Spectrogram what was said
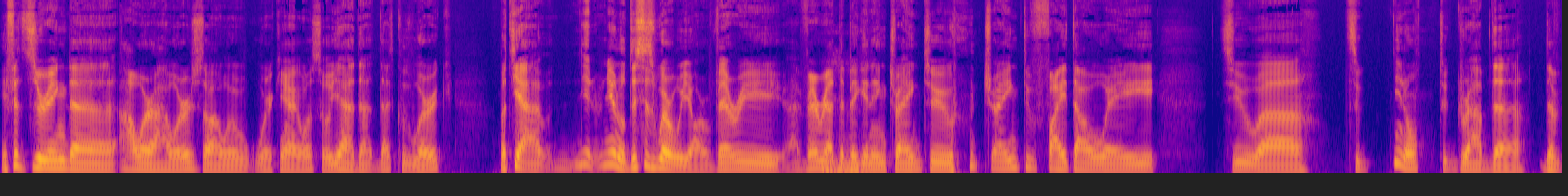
if it's during the hour hours or our working hours so yeah that that could work but yeah you, you know this is where we are very uh, very at the Mhm. beginning trying to trying to fight our way to uh to you know to grab the the,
